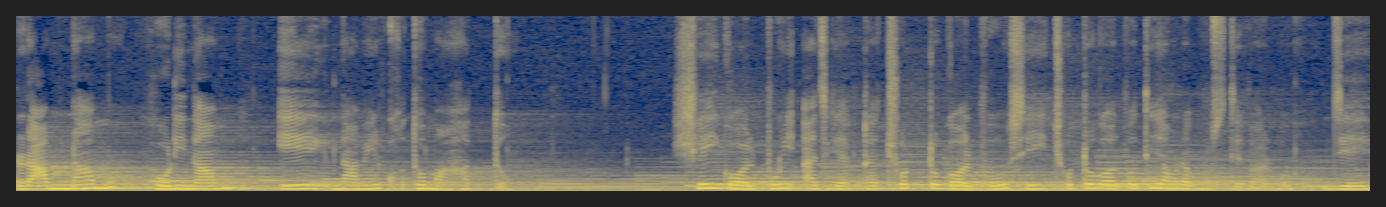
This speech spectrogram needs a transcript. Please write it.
রাম নাম হরিনাম এ নামের কত মাহাত্ম্য সেই গল্পই আজকে একটা ছোট্ট গল্প, সেই ছোট্ট গল্পতেই আমরা বুঝতে পারব যে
